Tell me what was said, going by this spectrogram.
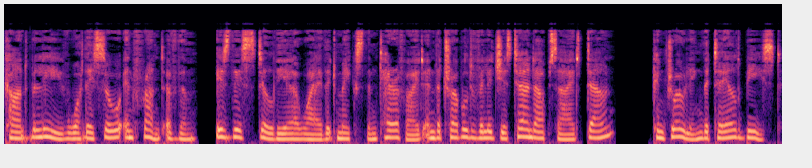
Can't believe what they saw in front of them. Is this still the Erwai that makes them terrified and the troubled villagers turned upside down? Controlling the tailed beast,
